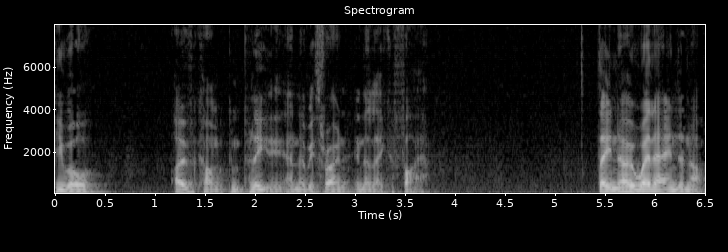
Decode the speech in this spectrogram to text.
he will overcome completely and they'll be thrown in the lake of fire. They know where they're ending up.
